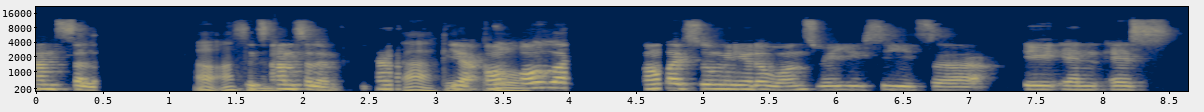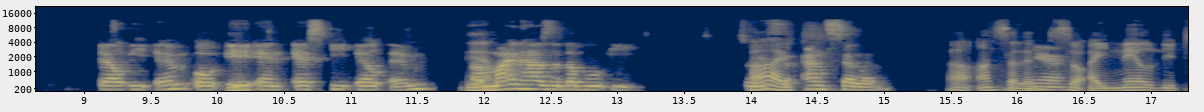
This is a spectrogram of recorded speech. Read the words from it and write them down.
Anselm. Oh, Anselm. It's Anselm. ah, okay. yeah, cool. unlike unlike so many other ones where you see it's uh, A N S L E M or A N S E L M. Uh, mine has a double E, so Ah, it's it's- Anselm. Ah, Anselm. Yeah. So I nailed it.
